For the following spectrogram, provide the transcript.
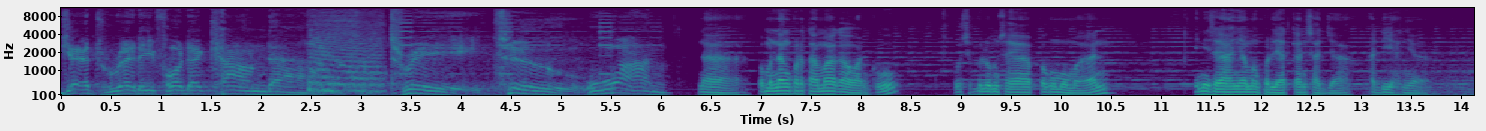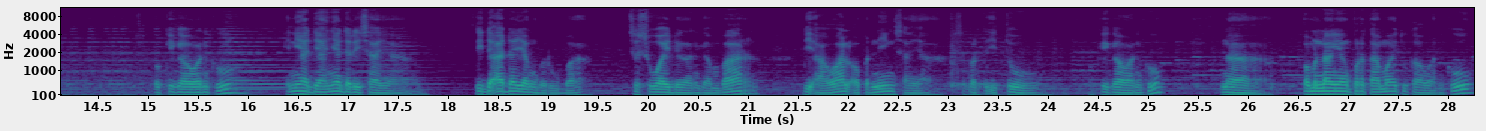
Get ready for the countdown. 3 2 1. Nah, pemenang pertama kawanku. Oh, sebelum saya pengumuman, ini saya hanya memperlihatkan saja hadiahnya. Oke kawanku, ini hadiahnya dari saya. Tidak ada yang berubah sesuai dengan gambar di awal opening saya. Seperti itu. Oke kawanku. Nah, pemenang yang pertama itu kawanku.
